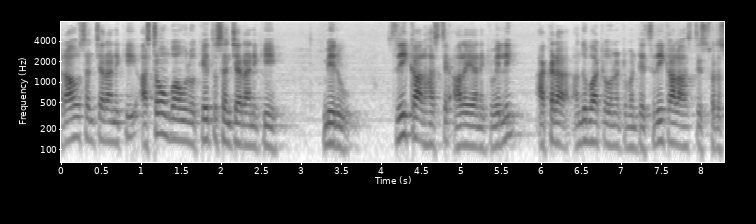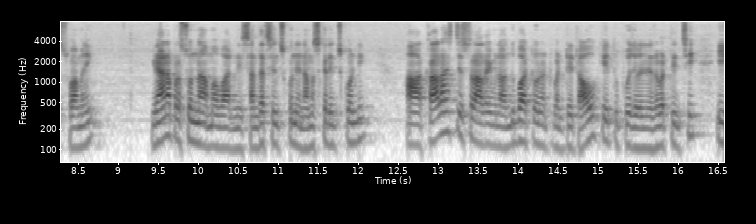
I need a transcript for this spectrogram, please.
రాహు సంచారానికి అష్టమ భావంలో కేతు సంచారానికి మీరు శ్రీకాళహస్తి ఆలయానికి వెళ్ళి అక్కడ అందుబాటులో ఉన్నటువంటి శ్రీకాళహస్తీశ్వర స్వామిని జ్ఞానప్రసన్న అమ్మవారిని సందర్శించుకొని నమస్కరించుకోండి. ఆ కాళహస్తీశ్వర ఆలయంలో అందుబాటులో ఉన్నటువంటి రావుకేతు పూజలు నిర్వర్తించి ఈ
